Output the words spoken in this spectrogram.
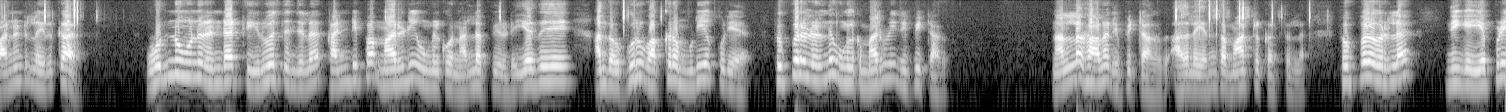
பன்னெண்டில் இருக்கார். ஒன்று ஒன்று ரெண்டாயிரத்தி இருபத்தஞ்சில் கண்டிப்பாக மறுபடியும் உங்களுக்கு ஒரு நல்ல பீரியடு எது? அந்த குரு வக்கரம் முடியக்கூடிய பிப்ரவரியிலேருந்து உங்களுக்கு மறுபடியும் ரிப்பீட் ஆகுது. நல்ல காலம் ரிப்பீட் ஆகுது. அதில் எந்த மாற்று கருத்து இல்லை. பிப்ரவரியில் நீங்கள் எப்படி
